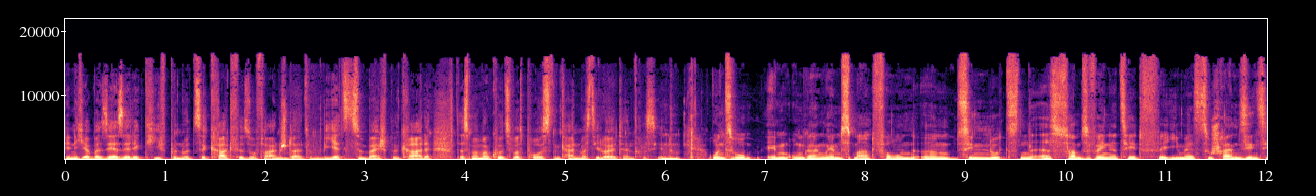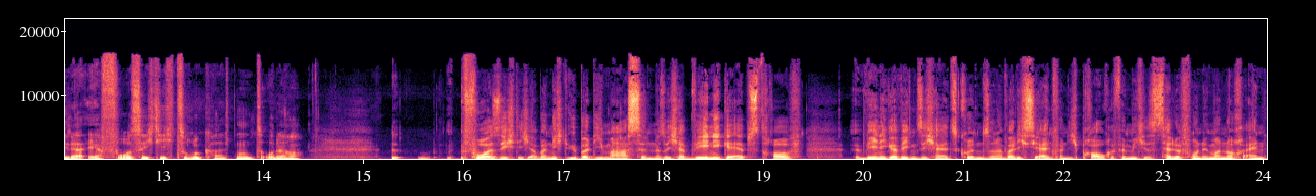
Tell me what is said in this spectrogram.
den ich aber sehr selektiv benutze, gerade für so Veranstaltungen Veranstaltungen, wie jetzt zum Beispiel gerade, dass man mal kurz was posten kann, was die Leute interessiert. Mhm. Und so im Umgang mit dem Smartphone, ähm, Sie nutzen es, haben Sie vorhin erzählt, für E-Mails zu schreiben. Sind Sie da eher vorsichtig, zurückhaltend oder? Vorsichtig, aber nicht über die Maßen. Also ich habe wenige Apps drauf weniger wegen Sicherheitsgründen, sondern weil ich sie einfach nicht brauche. Für mich ist das Telefon immer noch ein,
